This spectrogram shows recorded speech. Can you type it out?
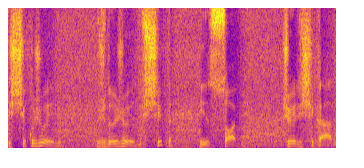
Estica o joelho, os dois joelhos. Estica, isso, sobe. Joelho esticado.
